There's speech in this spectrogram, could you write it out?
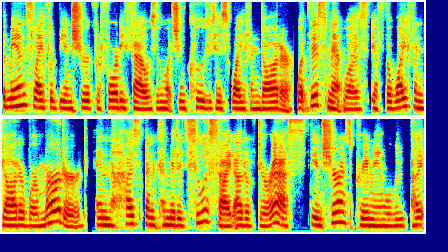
The man's life would be insured for 40,000 which included his wife and daughter. What this meant was if the wife and daughter were murdered and husband committed suicide out of duress, the insurance premium will be pa-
